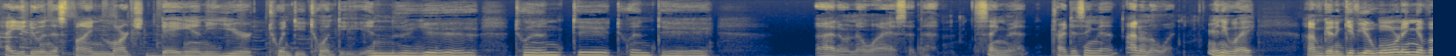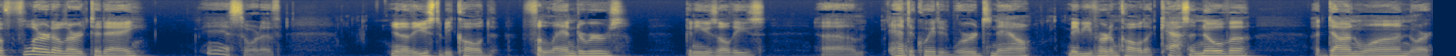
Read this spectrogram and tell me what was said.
How you doing this fine March day in the year 2020? In the year 2020. I don't know why I said that. Sang that. Tried to sing that. I don't know what. Anyway, I'm going to give you a warning of a flirt alert today. Yeah, sort of. You know, they used to be called philanderers. Going to use all these um, antiquated words now. Maybe you've heard them called a Casanova, a Don Juan, or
